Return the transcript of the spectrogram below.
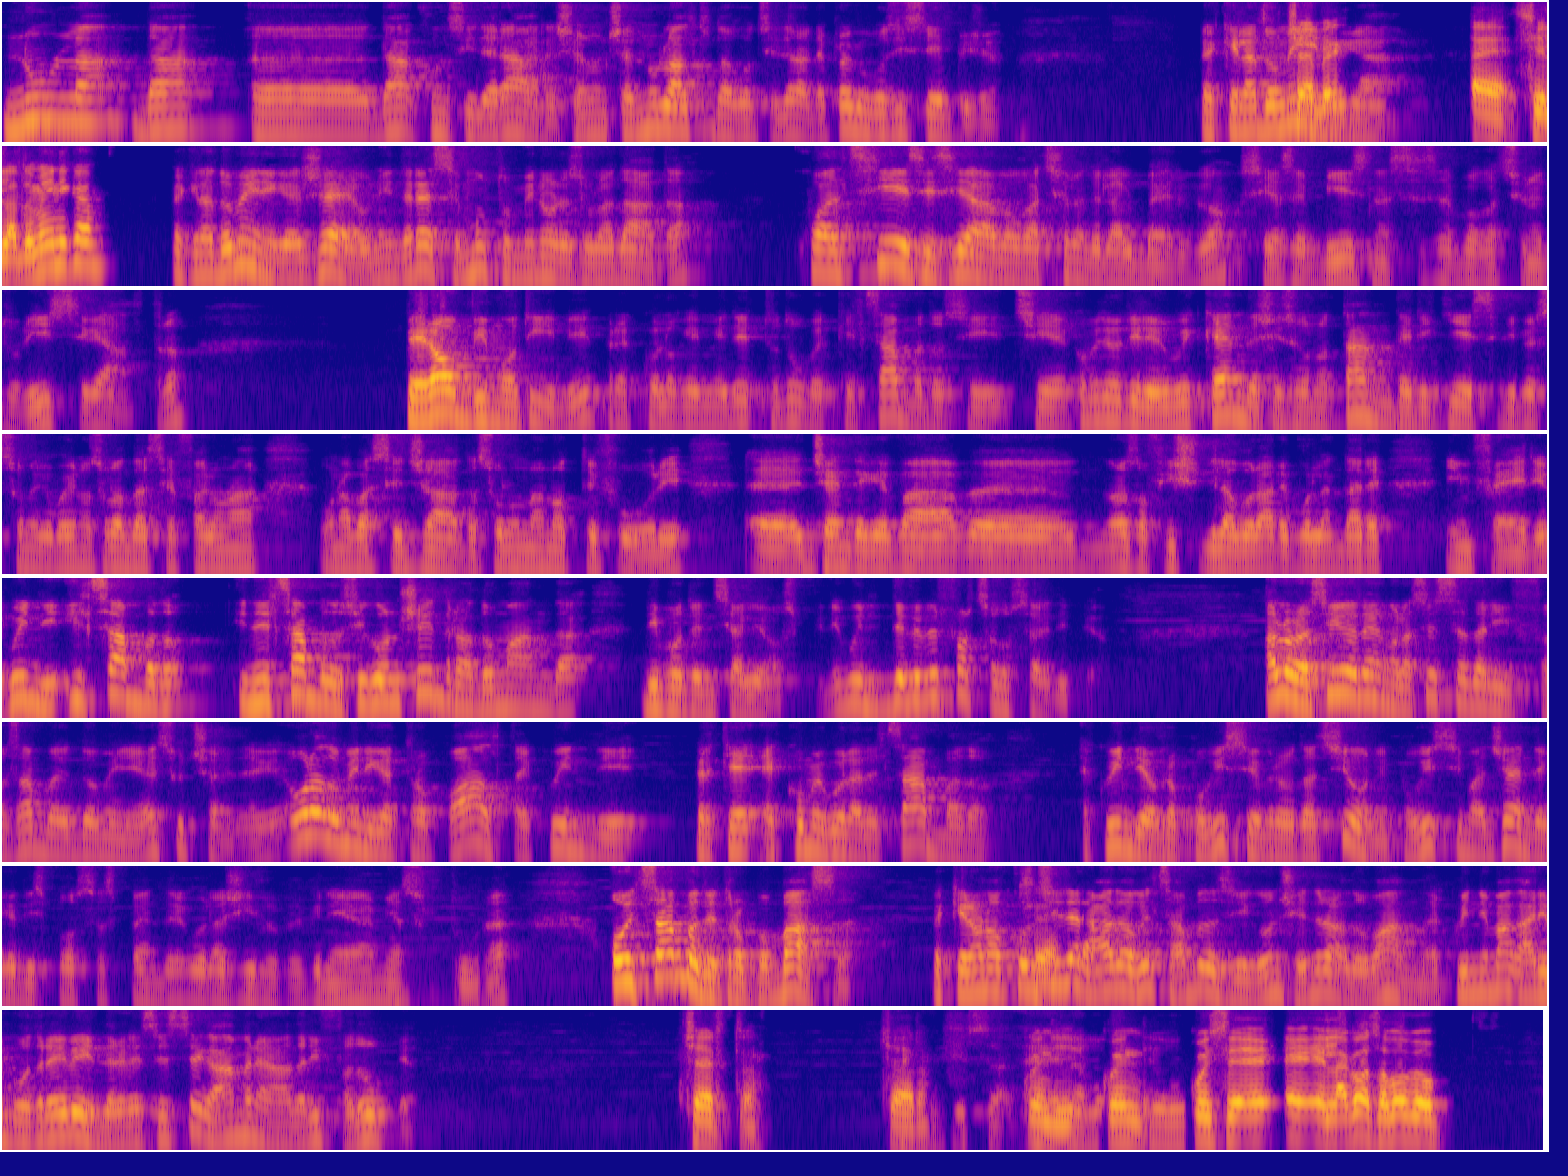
nulla da, eh, da considerare, cioè non c'è null'altro da considerare, è proprio così semplice. Perché la domenica... Cioè. Eh, sì, la domenica? Perché la domenica c'è un interesse molto minore sulla data, qualsiasi sia la vocazione dell'albergo, sia se business, sia vocazione turistica e altro, per ovvi motivi, per quello che mi hai detto tu, perché il sabato, si, ci, come devo dire, il weekend ci sono tante richieste di persone che vogliono solo andarsi a fare una, una passeggiata, solo una notte fuori, eh, gente che va, eh, non lo so, finisce di lavorare e vuole andare in ferie. Quindi il sabato, nel sabato si concentra la domanda di potenziali ospiti, quindi deve per forza costare di più. Allora, se io tengo la stessa tariffa sabato e domenica, che succede? Che o la domenica è troppo alta e quindi perché è come quella del sabato e quindi avrò pochissime prenotazioni, pochissima gente che è disposta a spendere quella cifra per venire nella mia struttura, o il sabato è troppo bassa perché non ho considerato sì. che il sabato si concentra la domanda e quindi magari potrei vendere le stesse camere a una tariffa doppia. Certo, certo. Quindi, quindi questa è, è la cosa proprio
